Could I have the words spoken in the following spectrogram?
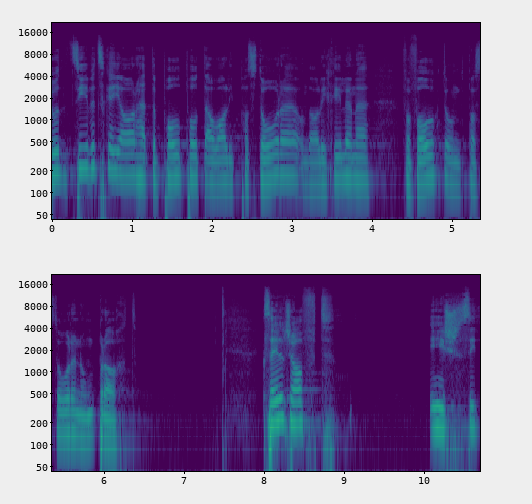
Durch die 70er Jahre hat der Pol Pot auch alle Pastoren und alle Kirchen verfolgt und Pastoren umgebracht. Gesellschaft ist seit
